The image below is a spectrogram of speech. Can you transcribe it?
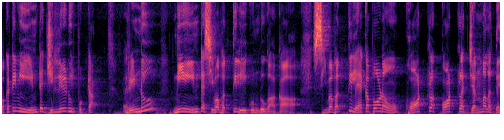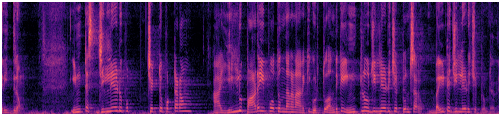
ఒకటి నీ ఇంట జిల్లేడు పుట్ట. రెండు నీ ఇంట శివభక్తి లేకుండుగాక. శివభక్తి లేకపోవడం కోట్ల కోట్ల జన్మల దరిద్రం. ఇంట జిల్లేడు పుట్ చెట్టు పుట్టడం ఆ ఇల్లు పాడైపోతుందనడానికి గుర్తు. అందుకే ఇంట్లో జిల్లేడు చెట్టు ఉంచరు బయట జిల్లేడు చెట్టు ఉంటుంది.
